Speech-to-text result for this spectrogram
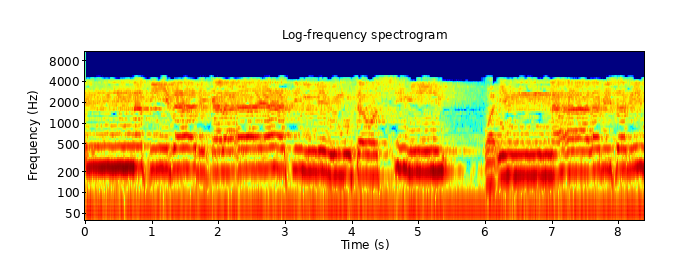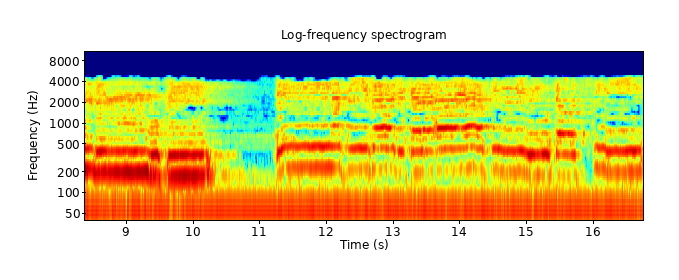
إن في ذلك لآيات للمتوسمين وإنها لبسبيل مقيم إن في ذلك لآيات للمتوسمين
